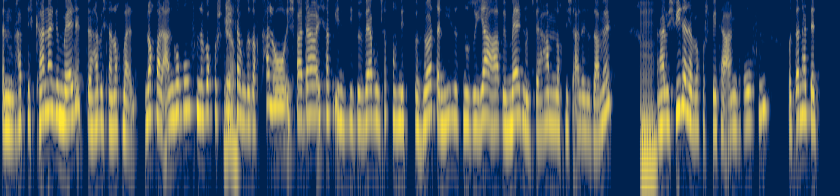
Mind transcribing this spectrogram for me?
Dann hat sich keiner gemeldet. Dann habe ich dann nochmal noch mal angerufen, eine Woche später, Ja. und gesagt, hallo, ich war da, ich habe Ihnen die Bewerbung, ich habe noch nichts gehört. Dann hieß es nur so, ja, wir melden uns, wir haben noch nicht alle gesammelt. Mhm. Dann habe ich wieder eine Woche später angerufen und dann hat der,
